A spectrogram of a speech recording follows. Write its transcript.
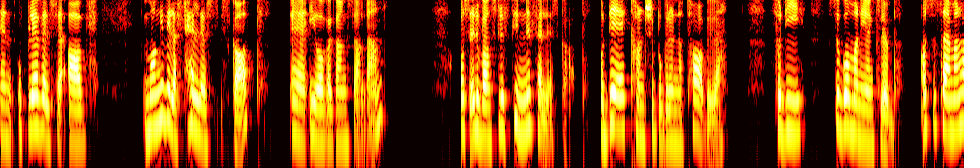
en opplevelse av Mange vil ha fellesskap eh, i overgangsalderen. Og så er det vanskelig å finne fellesskap. Og det er kanskje pga. tabuet. Fordi så går man i en klubb, og så sier man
